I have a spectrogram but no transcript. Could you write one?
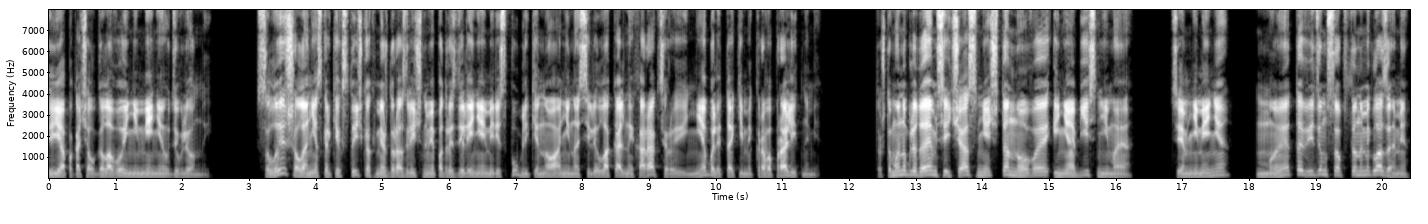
и я покачал головой, не менее удивленный. Слышал о нескольких стычках между различными подразделениями республики, но они носили локальный характер и не были такими кровопролитными. То, что мы наблюдаем сейчас, нечто новое и необъяснимое. Тем не менее, мы это видим собственными глазами.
